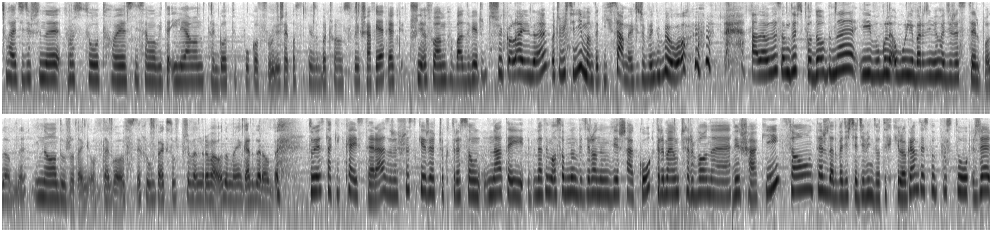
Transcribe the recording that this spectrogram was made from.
Słuchajcie dziewczyny, po prostu to jest niesamowite, ile ja mam tego typu koszul. Już jak ostatnio zobaczyłam w swojej szafie, jak przyniosłam chyba dwie czy trzy kolejne. Oczywiście nie mam takich samych, żeby nie było, ale one są dość podobne i w ogóle ogólnie bardziej mi chodzi, że styl podobny. No, dużo tego, tego z tych lumpeksów przywędrowało do mojej garderoby. Tu jest taki case teraz, że wszystkie rzeczy, które są na, tej, na tym osobnym wydzielonym wieszaku, które mają czerwone wieszaki, są też za 29 zł kilogram. To jest po prostu, że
